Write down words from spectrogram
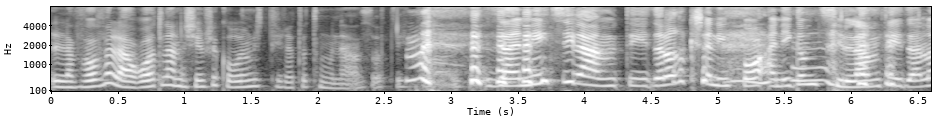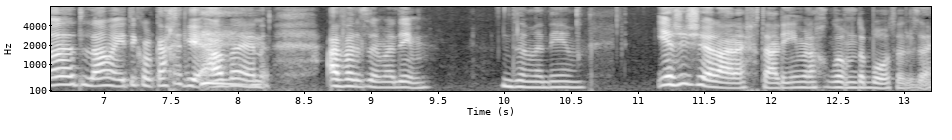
לבוא ולהראות לאנשים שקוראים לי, תראה את התמונה הזאת. זה אני צילמתי, זה לא רק שאני פה, אני גם צילמתי את זה, אני לא יודעת למה, הייתי כל כך גאה בהן, אבל זה מדהים. זה מדהים. יש לי שאלה עליך, טלי, אם אנחנו כבר מדברות על זה.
